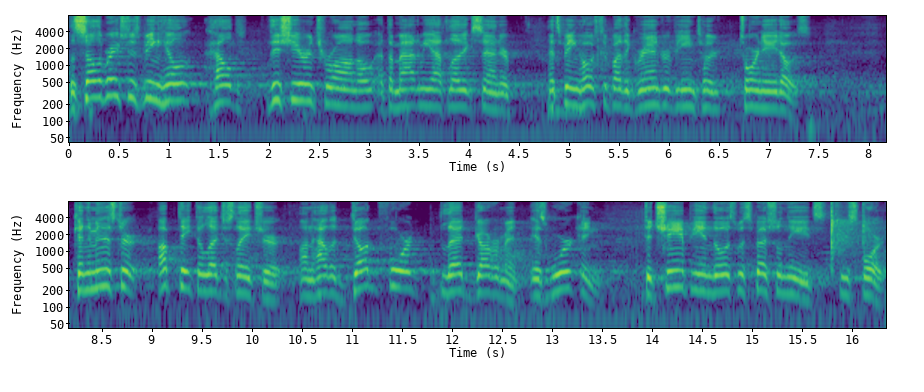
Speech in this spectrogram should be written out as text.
The celebration is being held this year in Toronto at the Mattamy Athletic Centre. It's being hosted by the Grand Ravine Tor Tornadoes. Can the minister update the legislature on how the Doug Ford-led government is working to champion those with special needs through sport?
